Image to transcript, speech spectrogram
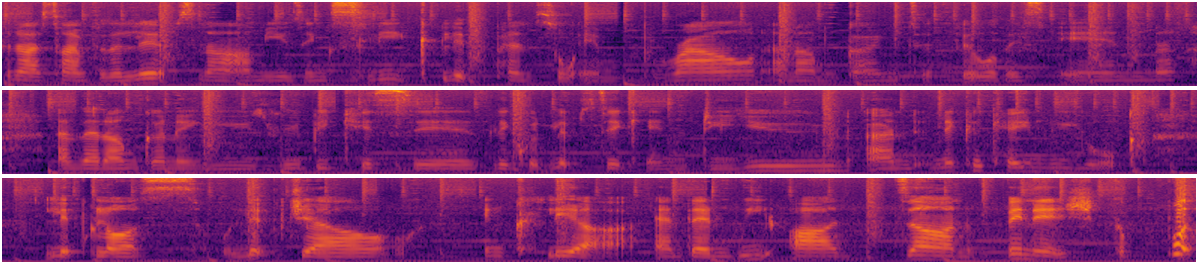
So now it's time for the lips. Now I'm using Sleek Lip Pencil in brown and I'm going to fill this in. And then I'm going to use Ruby Kisses Liquid Lipstick in Dune and Nicka K New York Lip Gloss or Lip Gel in clear. And then we are done, finished, kaput!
